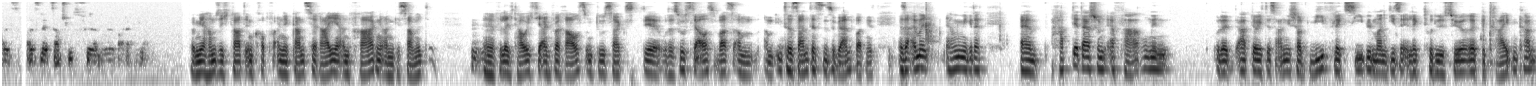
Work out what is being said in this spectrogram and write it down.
als, als Netzanschluss für erneuerbare Anlagen. Bei mir haben sich gerade im Kopf eine ganze Reihe an Fragen angesammelt. Mhm. Äh, vielleicht haue ich die einfach raus und du sagst dir oder suchst dir aus, was am, am interessantesten zu beantworten ist. Also einmal habe ich mir gedacht, äh, habt ihr da schon Erfahrungen oder habt ihr euch das angeschaut, wie flexibel man diese Elektrolyseure betreiben kann?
